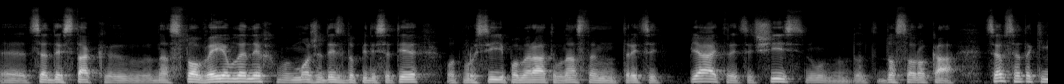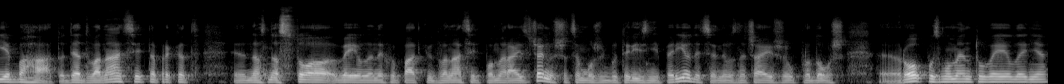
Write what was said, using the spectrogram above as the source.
е, це десь так е, на 100 виявлених, може десь до 50 от в Росії помирати. У нас там 35, 36, ну, до, до 40. Це все-таки є багато. Де 12, наприклад, е, на, на 100 виявлених випадків 12 помирають. Звичайно, що це можуть бути різні періоди. Це не означає, що впродовж року з моменту виявлення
